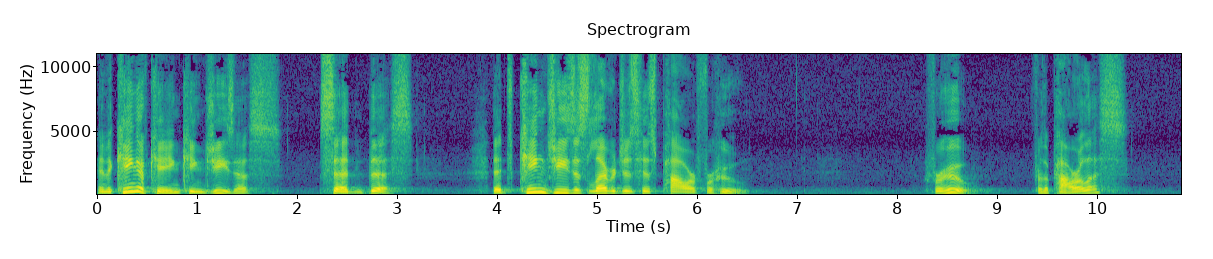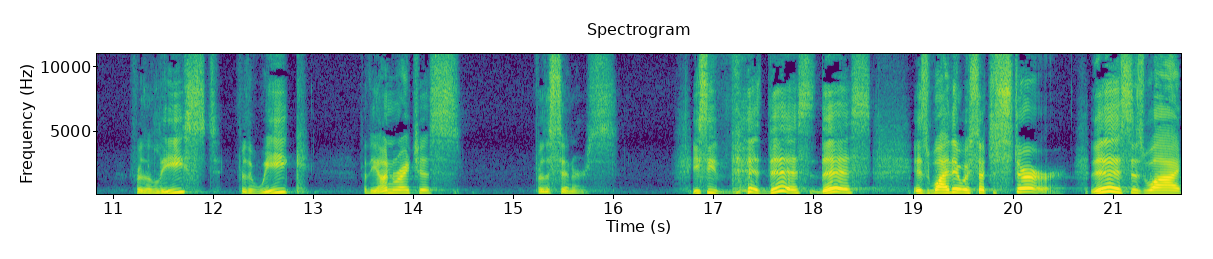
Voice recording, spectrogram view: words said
And the King of Kings, King Jesus, said this that King Jesus leverages his power for who? For who? For the powerless? For the least? For the weak? For the unrighteous? For the sinners? You see, this, this is why there was such a stir. This is why,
